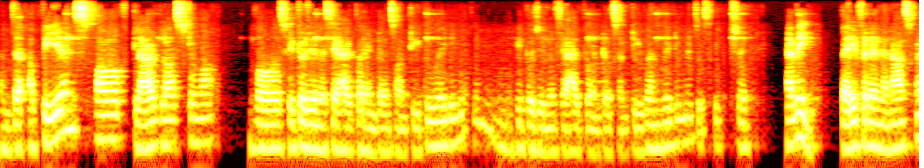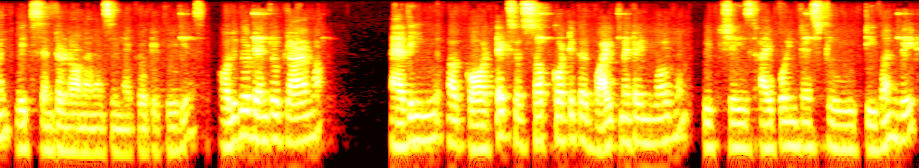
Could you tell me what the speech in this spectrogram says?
And the appearance of glioblastoma was heterogeneous hyperintense on T2 weight image and heterogeneous on T1 weight images, which having peripheral enhancement with central non-enhancing necrotic areas. Oligodendroglioma having a cortex or subcortical white matter involvement, which is hypointense to T1 weight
